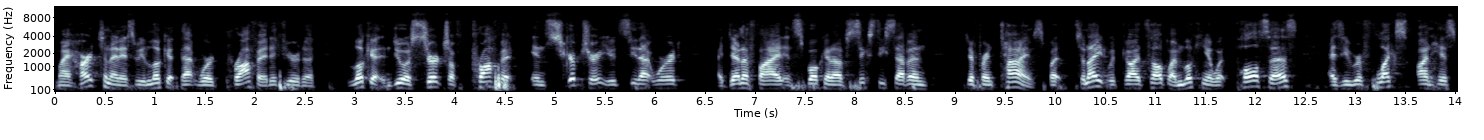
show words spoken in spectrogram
my heart tonight as we look at that word profit, if you were to look at and do a search of profit in scripture, you'd see that word identified and spoken of 67 different times. But tonight, with God's help, I'm looking at what Paul says as he reflects on his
